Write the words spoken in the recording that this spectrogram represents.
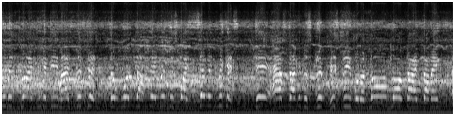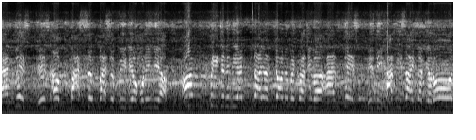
women's prime cricket team has lifted the World Cup. They win this by seven wickets. They have started to script history for a long, long time coming. And this is a massive, massive here for India. Unbeaten in the entire tournament, Rajiva. And this is the happy sight that we are all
